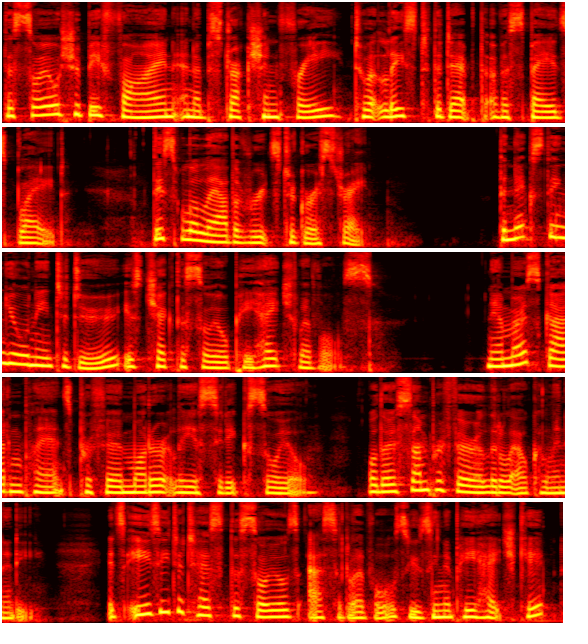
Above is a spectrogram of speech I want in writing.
the soil should be fine and obstruction free to at least the depth of a spade's blade. This will allow the roots to grow straight. The next thing you will need to do is check the soil pH levels. Now, most garden plants prefer moderately acidic soil, although some prefer a little alkalinity. It's easy to test the soil's acid levels using a pH kit,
